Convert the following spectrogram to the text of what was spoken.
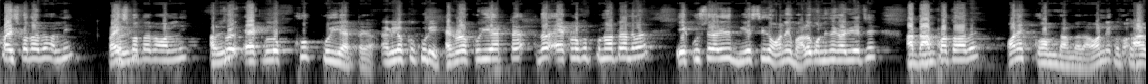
প্রাইস কত হবে অনলি প্রাইস কত হবে অনলি মাত্র এক লক্ষ কুড়ি হাজার টাকা। এক লক্ষ কুড়ি? এক লক্ষ কুড়ি হাজার টাকা ধরো এক লক্ষ পনেরো টাকা দেবেন একুশটা গাড়ি বিএসসি অনেক ভালো কন্ডিশনের গাড়ি আছে। আর দাম কত হবে? অনেক কম দাম দাদা। অনেক? আর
